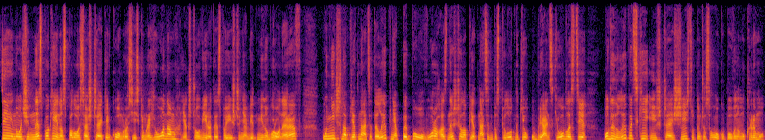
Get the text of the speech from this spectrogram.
Цієї ночі неспокійно спалося ще кільком російським регіонам. Якщо вірити сповіщенням від Міноборони РФ, у ніч на 15 липня ППО ворога знищила 15 безпілотників у Брянській області, один у Липецькій і ще 6 у тимчасово окупованому Криму.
